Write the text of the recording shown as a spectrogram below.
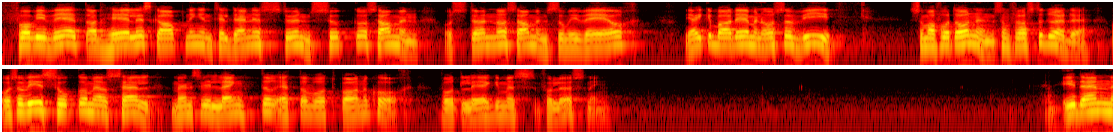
for vi vet at hele skapningen til denne stund sukker sammen og stønner sammen som i veer. Ja, ikke bare det, men også vi som har fått Ånden som førstegrøde. Også vi sukker med oss selv mens vi lengter etter vårt barnekår, vårt legemes forløsning. I den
